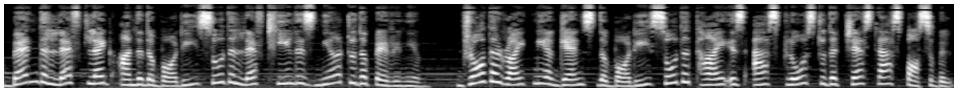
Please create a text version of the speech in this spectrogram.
Bend the left leg under the body so the left heel is near to the perineum. Draw the right knee against the body so the thigh is as close to the chest as possible.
